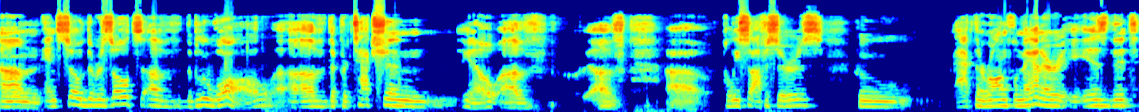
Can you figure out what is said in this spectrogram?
Um, and so the results of the blue wall, of the protection, you know, of of uh, police officers who act in a wrongful manner, is that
